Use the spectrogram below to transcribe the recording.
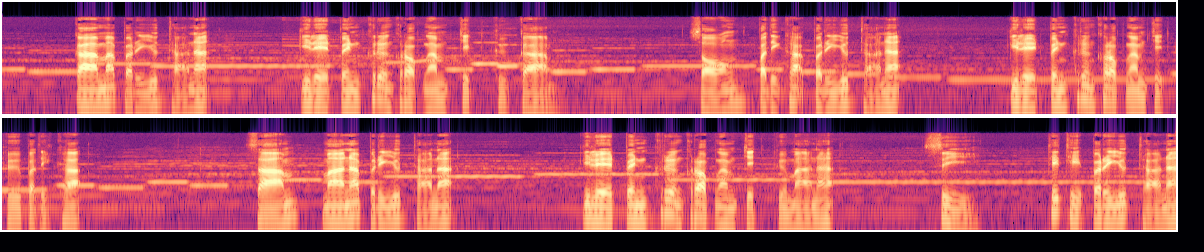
1. กามปริยุทธานะ กิเลสเป็นเครื่องครอบงำจิตคือกาม 2. ปฏิฆะปริยุทธานะ กิเลสเป็นเครื่องครอบงำจิตคือปฏิฆะ 3. มานะปริยุทธานะ กิเลสเป็นเครื่องครอบงำจิตคือมานะ 4. ทิฏฐิปริยุทธานะ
